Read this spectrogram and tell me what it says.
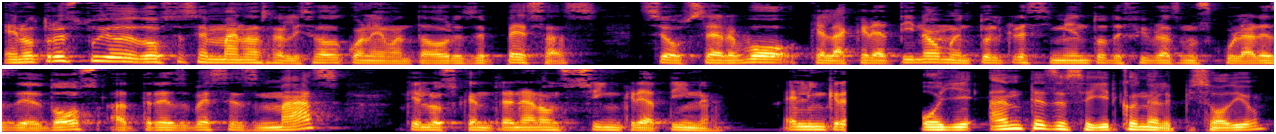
En otro estudio de 12 semanas realizado con levantadores de pesas, se observó que la creatina aumentó el crecimiento de fibras musculares de 2 a 3 veces más que los que entrenaron sin creatina. Oye, antes de seguir con el episodio,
